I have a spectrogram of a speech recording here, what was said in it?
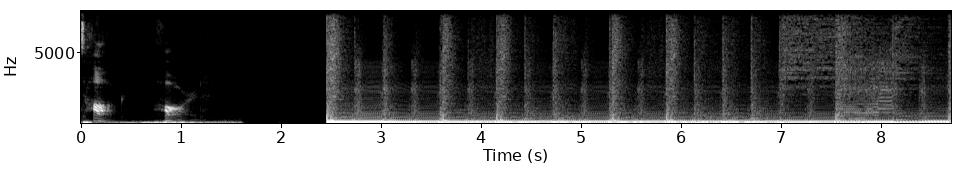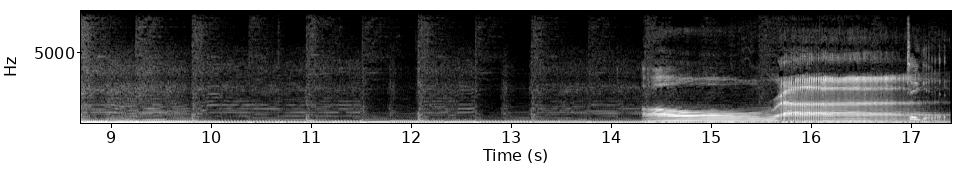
Talk hard. All right. Dig it.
